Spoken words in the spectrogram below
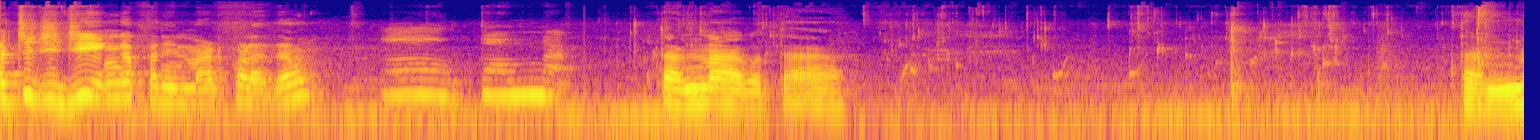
ಹಚ್ಚು ಜಿಜ್ಜಿ ಹೆಂಗಪ್ಪ ನೀನು ಮಾಡ್ಕೊಳ್ಳೋದು? ತಣ್ಣ ಆಗುತ್ತಾ? ತಣ್ಣ.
